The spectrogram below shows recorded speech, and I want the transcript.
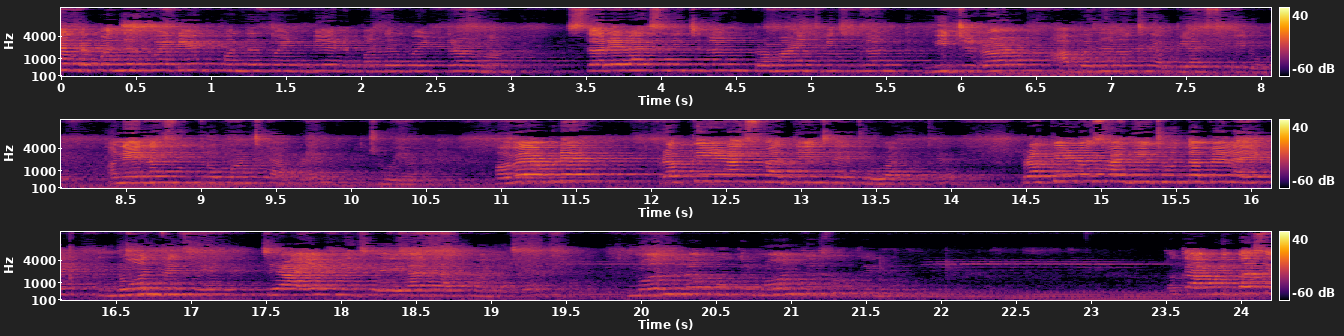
આપણે પંદર પોઈન્ટ એક, પંદર પોઈન્ટ બે પંદર પોઈન્ટ ત્રણમાં સરેરાશ વિચલન, પ્રમાણિત વિચલન, વિચરણ આ બધાનો છે અભ્યાસ અને એના સૂત્રો પણ છે આપણે જોયા. હવે આપણે પ્રકીર્ણ સ્વાધ્યાય છે જોવાનું છે. પ્રકીર્ણ સ્વાધ્યાય જોતા પહેલા એક નોંધ છે, જે આ છે યાદ રાખવાની છે. નોંધ નોંધ શું તો કે આપણી પાસે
